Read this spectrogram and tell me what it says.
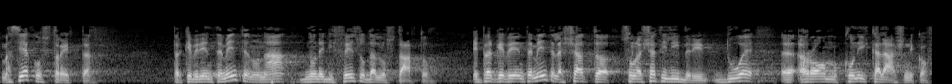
ma sia costretta, perché evidentemente non, ha, non è difeso dallo Stato e perché evidentemente lasciato, sono lasciati liberi due eh, rom con il Kalashnikov,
